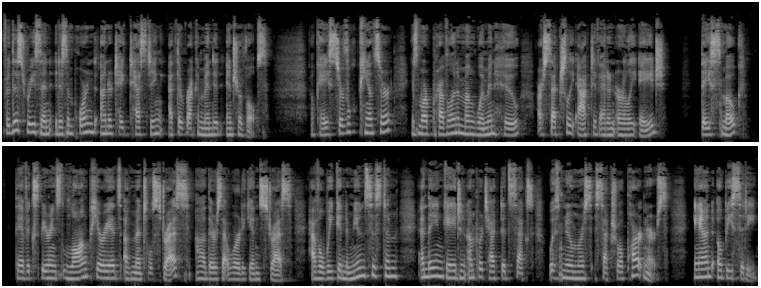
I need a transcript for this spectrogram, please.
For this reason, it is important to undertake testing at the recommended intervals. Okay, cervical cancer is more prevalent among women who are sexually active at an early age. They smoke. They have experienced long periods of mental stress. Uh, there's that word again, stress. Have a weakened immune system, and they engage in unprotected sex with numerous sexual partners and obesity.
